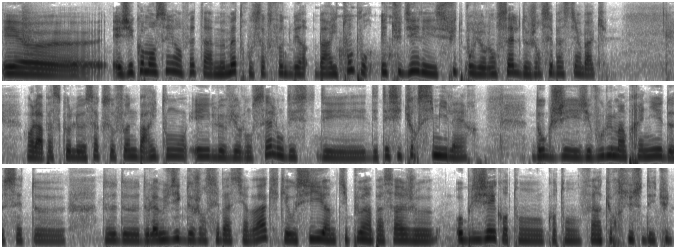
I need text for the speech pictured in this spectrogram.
Et, j'ai commencé en fait à me mettre au saxophone baryton pour étudier les suites pour violoncelle de Jean-Sébastien Bach. Voilà, parce que le saxophone baryton et le violoncelle ont des tessitures similaires. Donc j'ai voulu m'imprégner de cette euh, de, la musique de Jean-Sébastien Bach, qui est aussi un petit peu un passage euh, obligé quand on quand on fait un cursus d'études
